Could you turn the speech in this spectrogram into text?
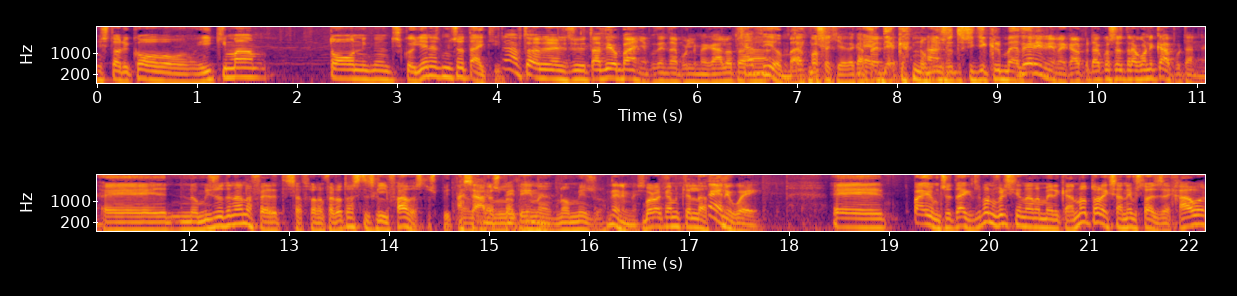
ιστορικό οίκημα της οικογένειας Μητσοτάκη. Αυτό ε, τα δύο μπάνια που δεν ήταν πολύ μεγάλο. Ποια τα- δύο τα- μπάνια; Πόσο είχε, 15. 11 νομίζω Α, το συγκεκριμένο. Δεν είναι μεγάλο, 500 τετραγωνικά που ήταν. Ε, νομίζω δεν αναφέρεται σε αυτό. Αναφερόταν στις γλυφάδες στο σπίτι. Α, σε αν άλλο δεν κάνω σπίτι λάθος. είναι. Ναι, νομίζω. Δεν είμαι Μπορώ να κάνω και λάθος. Anyway. Ε, πάει ο Μητσοτάκης λοιπόν, βρίσκει έναν Αμερικανό. Τώρα έχει ανέβει στο Eisenhower.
